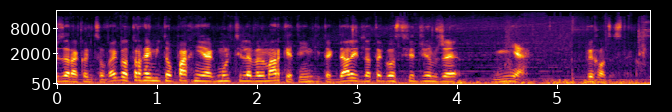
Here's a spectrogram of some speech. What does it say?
usera końcowego. Trochę mi to pachnie jak multilevel marketing i tak dalej, dlatego stwierdziłem, że nie, wychodzę z tego.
